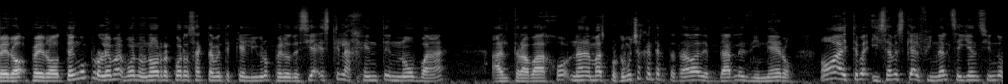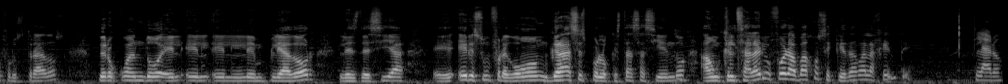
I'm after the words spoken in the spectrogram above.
Pero, pero tengo un problema, bueno, no recuerdo exactamente qué libro, pero decía, es que la gente no va al trabajo nada más, porque mucha gente trataba de darles dinero. No, ahí te va. Y sabes que al final seguían siendo frustrados, pero cuando el, el- el empleador les decía, eh, eres un fregón, gracias por lo que estás haciendo, aunque el salario fuera bajo, se quedaba la gente. Claro.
